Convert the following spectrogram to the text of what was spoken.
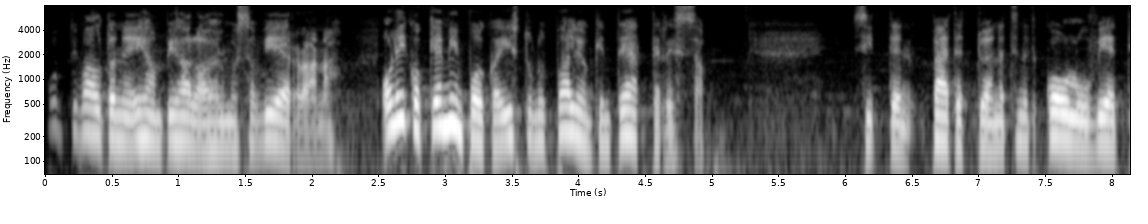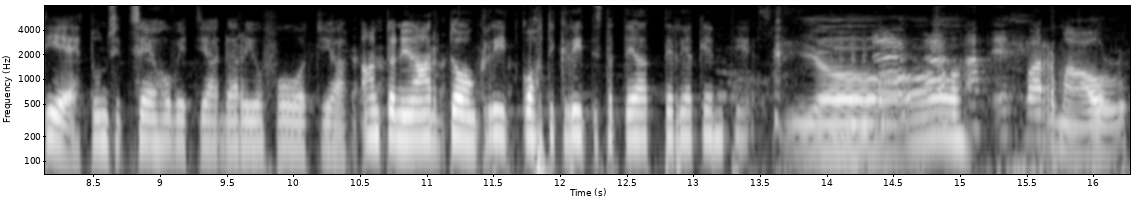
Putti Valtonen ihan pihalla ohjelmassa vieraana. Oliko Kemin poika istunut paljonkin teatterissa sitten päätettyä, että sinne kouluun vie tie. Tunsit Sehovit ja Dario Fot ja Antoni Ardon kriit, kohti kriittistä teatteria kenties. Joo. Et varmaan ollut.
